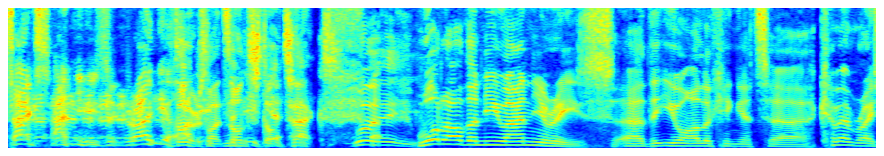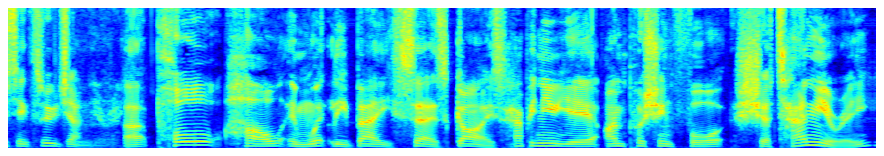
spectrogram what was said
Taxannuary is a great I thought it was like non-stop tax. Whey. What are the new annuaries uh, that you are looking at uh, commemorating through January? Uh, Paul Hull in Whitley Bay says, Guys, Happy New Year. I'm pushing for Shatanuary,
